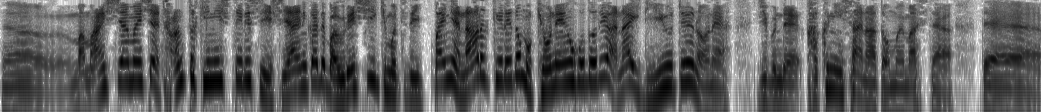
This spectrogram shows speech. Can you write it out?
うん、まあ、毎試合毎試合ちゃんと気にしてるし、試合に勝てば嬉しい気持ちでいっぱいにはなるけれども、去年ほどではない理由というのをね、自分で確認したいなと思いまして、で、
